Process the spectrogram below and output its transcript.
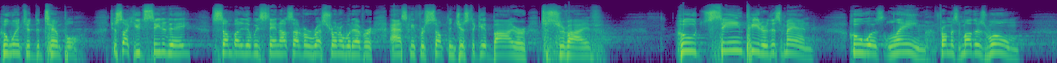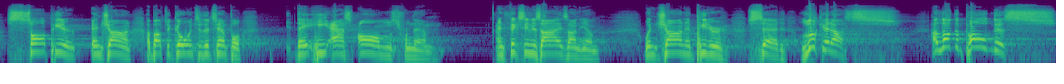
who entered the temple. Just like you'd see today, somebody that would stand outside of a restaurant or whatever, asking for something just to get by or to survive. Who'd seen Peter, this man, who was lame from his mother's womb, saw Peter and John about to go into the temple, they, he asked alms from them. And fixing his eyes on him, when John and Peter said, Look at us. I love the boldness.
